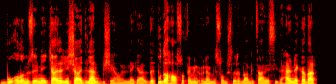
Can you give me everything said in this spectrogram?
bu alan üzerine hikayeler inşa edilen bir şey haline geldi. Bu da House of M'in önemli sonuçlarından bir tanesiydi. Her ne kadar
